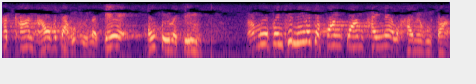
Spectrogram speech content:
คัดค้านหาว่าพระเจ้าคนอื่นน่ะเจ๊ของตัวน่ะจริงเมื่อเป็นเช่นนี้เราจะฟังความใครแน่ว่าใครเป็นผู้สร้าง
